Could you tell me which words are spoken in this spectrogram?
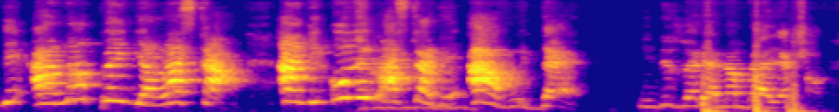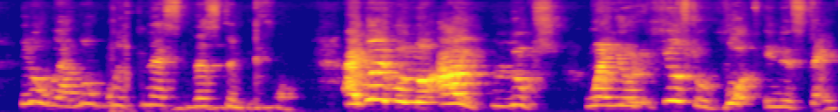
they are now paying their last card. And the only last card they have with them in this very Anambra election you know we have not witnessed this thing before. I don't even know how it looks when you refuse to vote in a state,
